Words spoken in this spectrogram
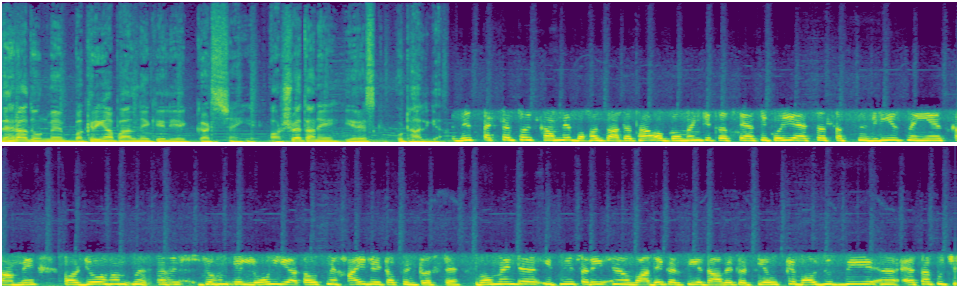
देहरादून में बकरियाँ पालने के लिए गट्स चाहिए और श्वेता ने ये रिस्क उठा लिया। रिस्क फैक्टर तो इस काम में बहुत ज़्यादा था और गवर्नमेंट की तरफ़ से ऐसी कोई ऐसा सब्सिडीज नहीं है इस काम में और जो हम, जो हमने लोन लिया था, उसमें हाई रेट ऑफ़ इंटरेस्ट है। गवर्नमेंट इतनी सारी वादे करती है, दावे करती है, उसके बावजूद भी ऐसा कुछ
